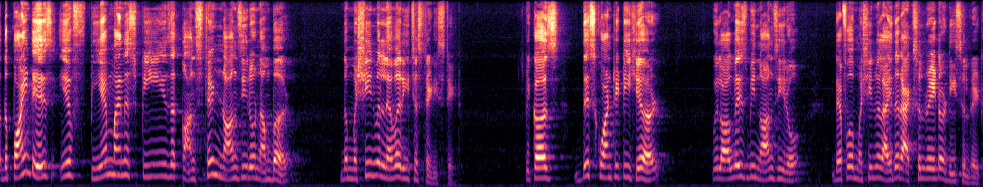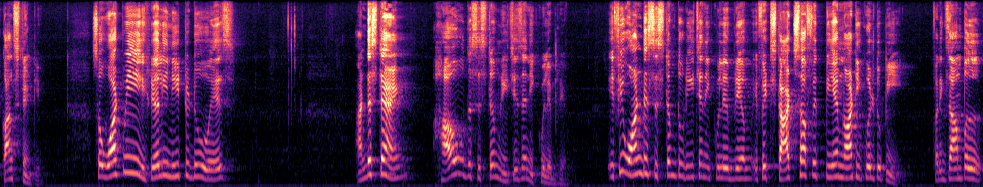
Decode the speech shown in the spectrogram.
the point is if P m minus P is a constant non-zero number, the machine will never reach a steady state, because this quantity here will always be non-zero. Therefore, machine will either accelerate or decelerate constantly. So, what we really need to do is understand how the system reaches an equilibrium. If you want the system to reach an equilibrium, if it starts off with P m not equal to P, for example,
